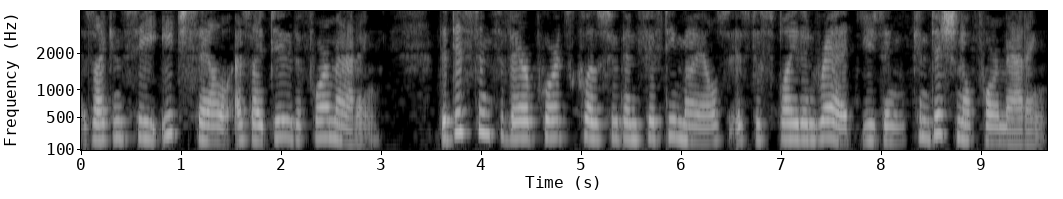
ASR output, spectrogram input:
as I can see each cell as I do the formatting. The distance of airports closer than 50 miles is displayed in red using conditional formatting.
